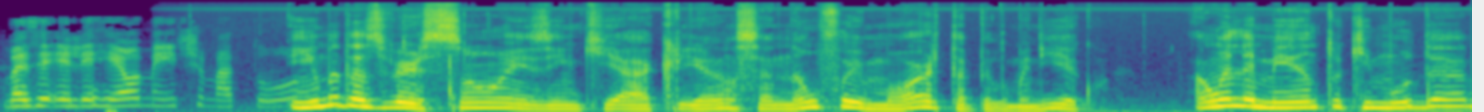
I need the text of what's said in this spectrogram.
Mas ele realmente matou. Em uma das versões em que a criança não foi morta pelo maníaco, há um elemento que muda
